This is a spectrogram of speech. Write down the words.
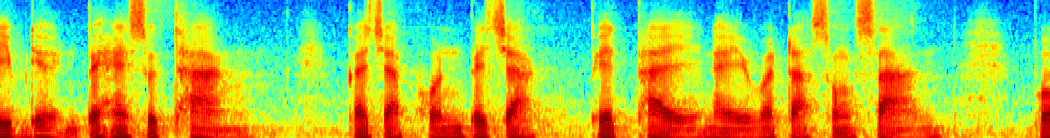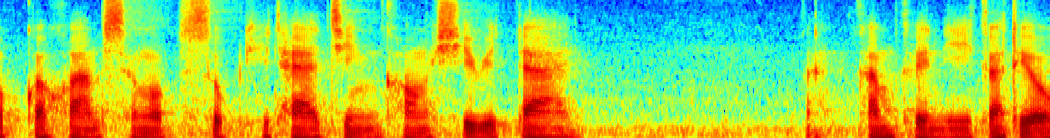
รีบเดินไปให้สุดทาง ก็จะพ้นไปจากเพศภัยในวัฏสงสาร พบกับความสงบสุขที่แท้จริงของชีวิตได้ค่ำคืนนี้ก็ถือโอ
